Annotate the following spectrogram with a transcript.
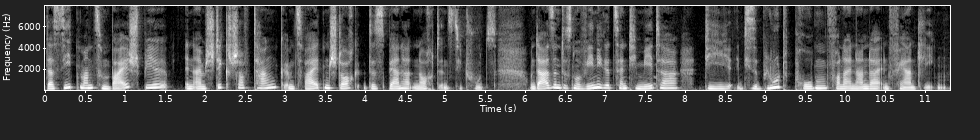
das sieht man zum Beispiel in einem Stickstofftank im zweiten Stock des Bernhard-Nocht-Instituts. Und da sind es nur wenige Zentimeter, die diese Blutproben voneinander entfernt liegen.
